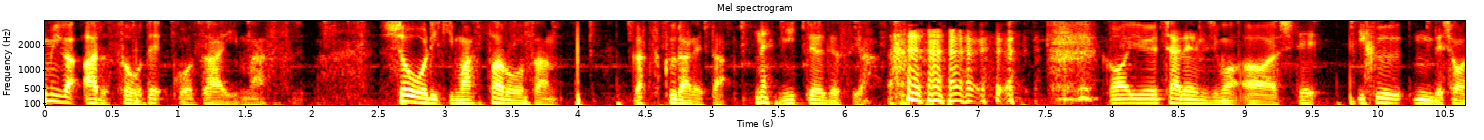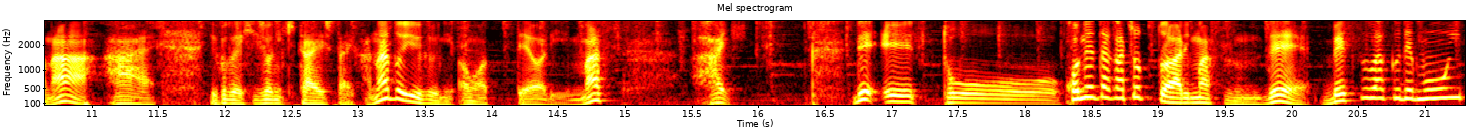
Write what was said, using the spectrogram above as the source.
みがあるそうでございます。勝力松太郎さんが作られた、ね、日テレですよ。こういうチャレンジもして行くんでしょうな。はい。ということで非常に期待したいかなというふうに思っております。はい。で、えー、っと、小ネタがちょっとありますんで、別枠でもう一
